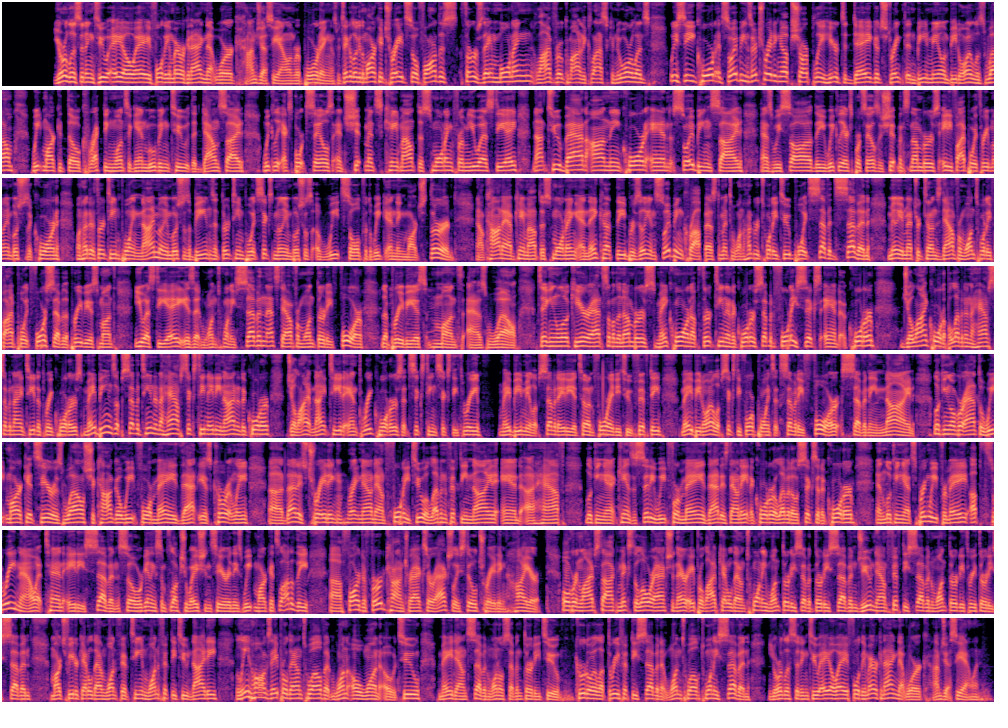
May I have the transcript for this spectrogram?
You're listening to AOA for the American Ag Network. I'm Jesse Allen reporting. As we take a look at the market trade so far this Thursday morning, live from Commodity Classic in New Orleans, we see corn and soybeans are trading up sharply here today. Good strength in bean meal and bean oil as well. Wheat market, though, correcting once again, moving to the downside. Weekly export sales and shipments came out this morning from USDA. Not too bad on the corn and soybean side, as we saw the weekly export sales and shipments numbers 85.3 million bushels of corn. 113.9 million bushels of beans and 13.6 million bushels of wheat sold for the week ending March 3rd. Now, Conab came out this morning and they cut the Brazilian soybean crop estimate to 122.77 million metric tons, down from 125.47 the previous month. USDA is at 127. That's down from 134 the previous month as well. Taking a look here at some of the numbers, May corn up 13 and a quarter, 746 and a quarter. July corn up 11 and a half, 719 to three quarters. May beans up 17 and a half, 1689 and a quarter. July up 19 and three quarters at 1663. May bean meal up 780 a ton, 482.50. May bean oil up 64 points at 74.79. Looking over at the wheat markets here as well, Chicago wheat for May that is currently uh, that is trading right now down 42, 11.59 and a half. Looking at Kansas City wheat for May that is down eight and a quarter, 11.06 at a quarter. And looking at spring wheat for May up three now at 10.87. So we're getting some fluctuations here in these wheat markets. A lot of the uh, far deferred contracts are actually still trading higher. Over in livestock, mixed to lower action there. April live cattle down 20, 137.37. June down 57, 133.37. March feeder cattle down 115, 152.90. Lean hogs April down 12 at 101.02. May down 7, 107.32. Crude oil up 357 at 112.27. You're listening to AOA for the American Ag Network. I'm Jesse Allen.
